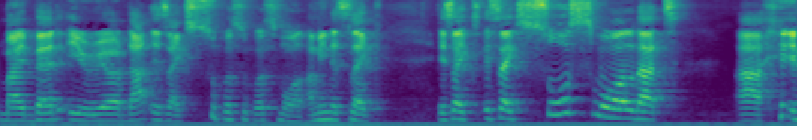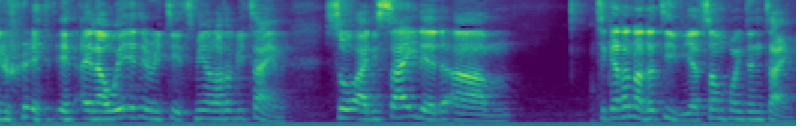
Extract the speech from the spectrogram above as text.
my bed area. That is like super, super small. I mean, it's like, it's like, it's like so small that uh, it, it, in a way, it irritates me a lot of the time. So I decided um, to get another TV at some point in time.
